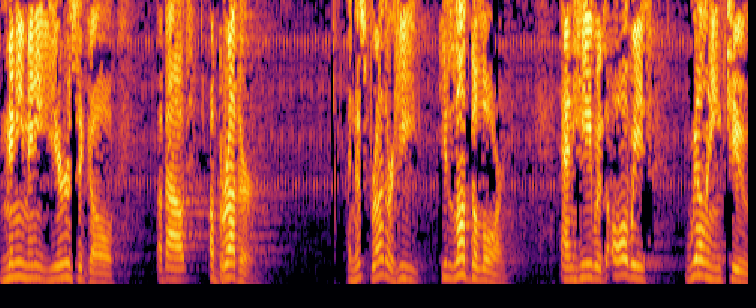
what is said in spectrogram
many, many years ago about a brother. And this brother, he, he loved the Lord. And he was always willing to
